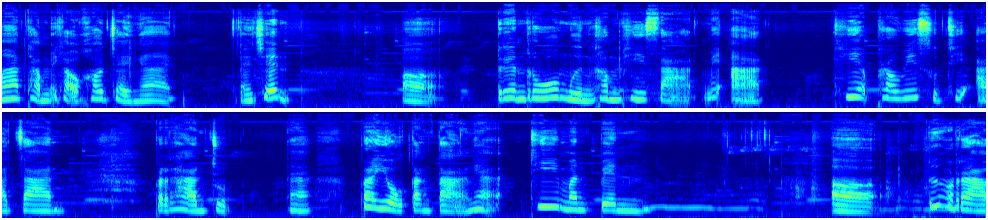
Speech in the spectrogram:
มารถทำให้เขาเข้าใจง่าย อย่างเช่นเเรียนรู้หมื่นคำพีศาสตร์ไม่อาจเทียบพระวิสุทธิอาจารย์ประธานจุดนะประโยคต่างๆเนี่ยที่มันเป็นเเรื่องราว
